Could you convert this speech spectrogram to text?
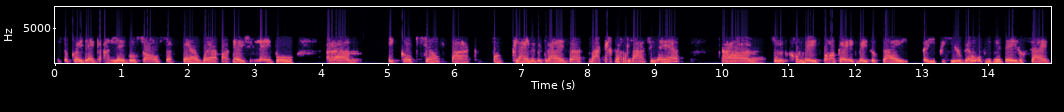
Dus dan kan je denken aan labels zoals de Fair Wear Foundation label. Ehm, ik koop zelf vaak van kleine bedrijven waar ik echt een relatie mee heb. Zodat ik gewoon weet van oké, ik weet dat zij hier wel of niet mee bezig zijn.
